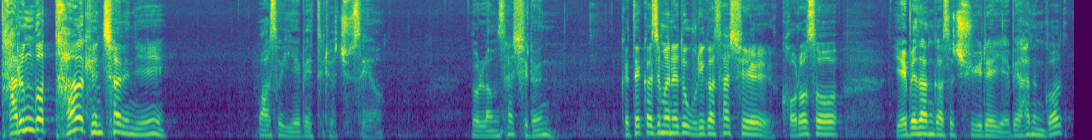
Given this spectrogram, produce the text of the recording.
다른 것 다 괜찮으니 와서 예배 드려 주세요. 놀라운 사실은 그때까지만 해도 우리가 사실 걸어서 예배당 가서 주일에 예배하는 것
